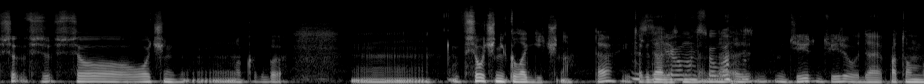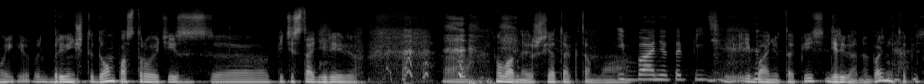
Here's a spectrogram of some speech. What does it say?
все, все, все очень, ну, как бы, все очень экологично, да, и так далее. особо. Да, дерево, да, потом бревенчатый дом построить из э, 500 деревьев. А, ну ладно, я, я так там... И баню топить. И баню топить, деревянную баню топить.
